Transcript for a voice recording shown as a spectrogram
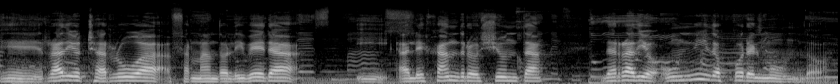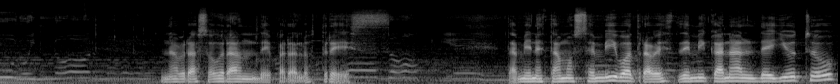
eh, Radio Charrúa Fernando Olivera y Alejandro Yunta de Radio Unidos por el Mundo. Un abrazo grande para los tres. También estamos en vivo a través de mi canal de YouTube.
